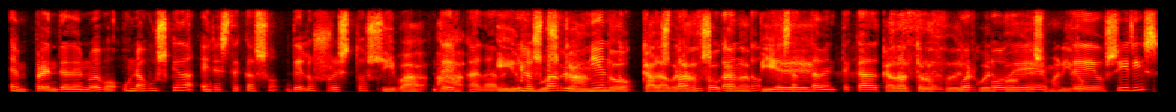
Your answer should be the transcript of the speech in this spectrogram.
emprende de nuevo una búsqueda, en este caso, de los restos Y va a del cadáver. ir y los va buscando reuniendo, cada los va brazo, cada buscando, pie, exactamente, cada, cada trozo, trozo del del cuerpo, cuerpo de de, su marido. de Osiris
